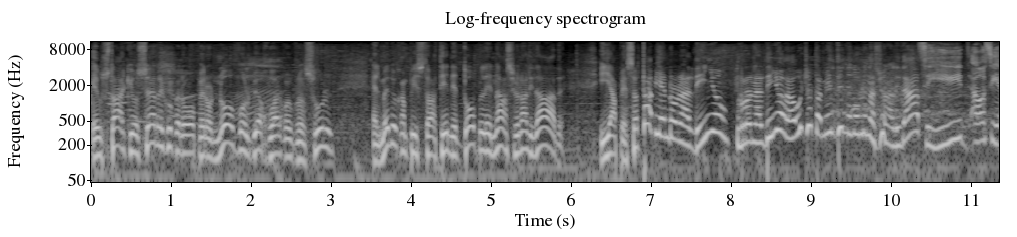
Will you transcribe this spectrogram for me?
Eustaquio se recuperó, pero no volvió a jugar con Cruz Azul. El mediocampista tiene doble nacionalidad. Y a pesar, también Ronaldinho. Ronaldinho Gaucho también tiene doble nacionalidad. Sí, oh, sí.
